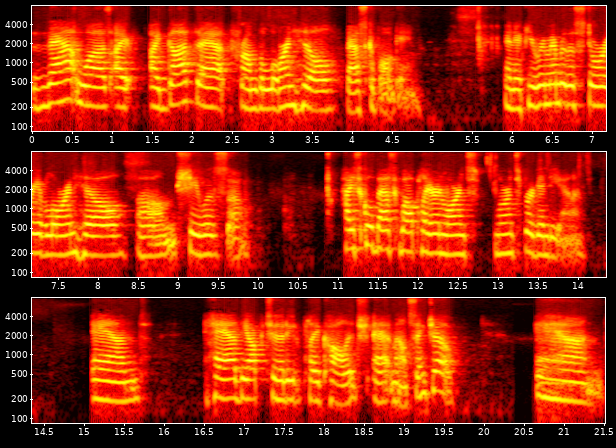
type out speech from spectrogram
that was, I, I got that from the Lauren Hill basketball game. And if you remember the story of Lauren Hill, um, she was a high school basketball player in Lawrence, Lawrenceburg, Indiana, and had the opportunity to play college at Mount St. Joe. And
